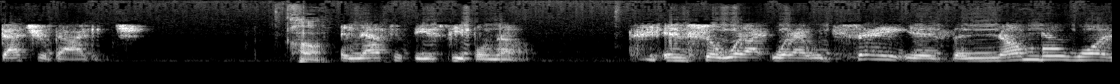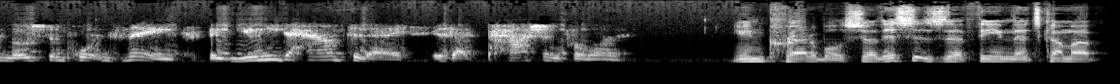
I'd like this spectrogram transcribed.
that's your baggage. Huh. And that's what these people know. And so what I what I would say is the number one most important thing that you need to have today is that passion for learning. Incredible. So this is a theme that's come up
